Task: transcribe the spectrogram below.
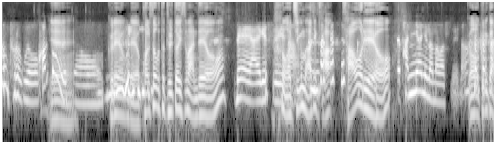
많더라고요. 깜짝 예. 놀랐어요. 그래요, 그래요. 벌써부터 들떠 있으면 안 돼요. 네, 알겠습니다. 어, 지금 아직 4, 4월이에요. 네, 반년이나 남았습니다. 어, 그러니까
